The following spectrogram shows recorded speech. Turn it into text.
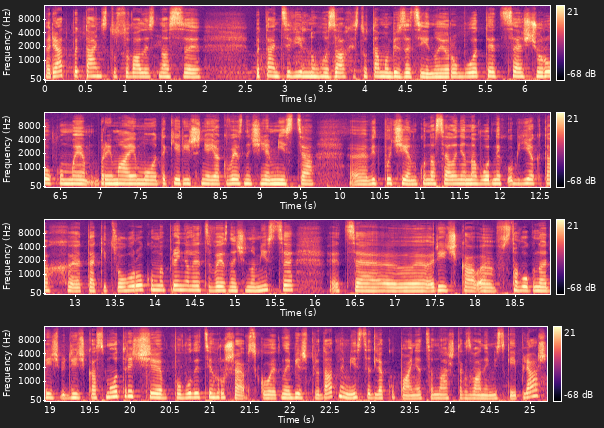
Ряд питань стосувались нас е, питань цивільного захисту та мобілізаційної роботи. Це щороку ми приймаємо такі рішення, як визначення місця е, відпочинку населення на водних об'єктах. Е, Так і цього року ми прийняли визначено місце. Це річка вставок на річ, річка Смотрич по вулиці Грушевського, як найбільш придатне місце для купання. Це наш так званий міський пляж.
